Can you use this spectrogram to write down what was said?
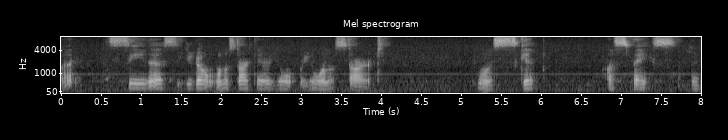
But see this? You don't want to start there. You, you want to start, you want to skip a space and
